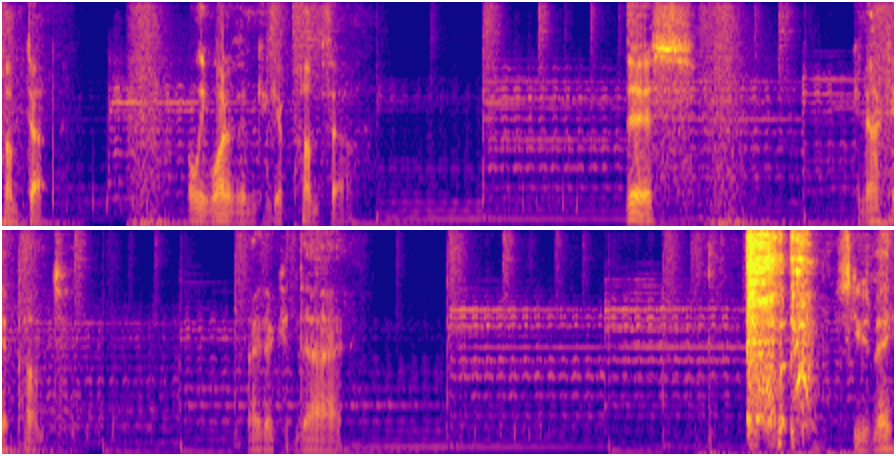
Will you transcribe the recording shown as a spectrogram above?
pumped up. Only one of them can get pumped though. This cannot get pumped. Neither can that. Excuse me.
